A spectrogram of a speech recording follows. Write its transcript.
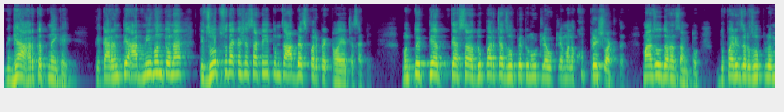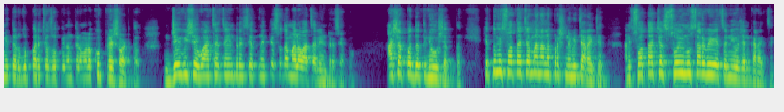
घ्या हरकत नाही काही. कारण ते मी म्हणतो ना ती झोप सुद्धा कशासाठी? तुमचा अभ्यास परफेक्ट व्हावा याच्यासाठी. मग ते त्या त्या दुपारच्या झोपेतून उठल्या उठल्या मला खूप फ्रेश वाटतं. माझं उदाहरण सांगतो. दुपारी जर झोपलो मी तर दुपारच्या झोपेनंतर मला खूप फ्रेश वाटतं. जे विषय वाचायचा इंटरेस्ट येत नाही ते सुद्धा मला वाचायला इंटरेस्ट येतो. अशा पद्धतीने होऊ शकतं. हे तुम्ही स्वतःच्या मनाला प्रश्न विचारायचे आणि स्वतःच्या सोयीनुसार वेळेचं नियोजन करायचंय.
